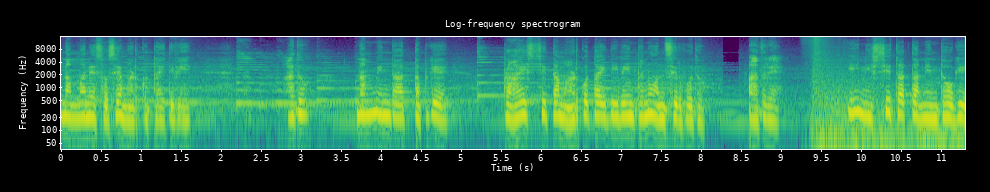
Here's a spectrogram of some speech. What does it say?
ನಮ್ಮನೆ ಸೊಸೆ ಮಾಡ್ಕೊತಾ ಇದ್ದೀವಿ. ಅದು ನಮ್ಮಿಂದ ತಪ್ಪಿಗೆ ಪ್ರಾಯಶ್ಚಿತ್ತ ಮಾಡ್ಕೋತಾ ಇದ್ದೀವಿ ಅಂತಲೂ ಅನಿಸಿರ್ಬೋದು. ಆದರೆ ಈ ನಿಶ್ಚಿತಾರ್ಥ ನಿಂತೋಗಿ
